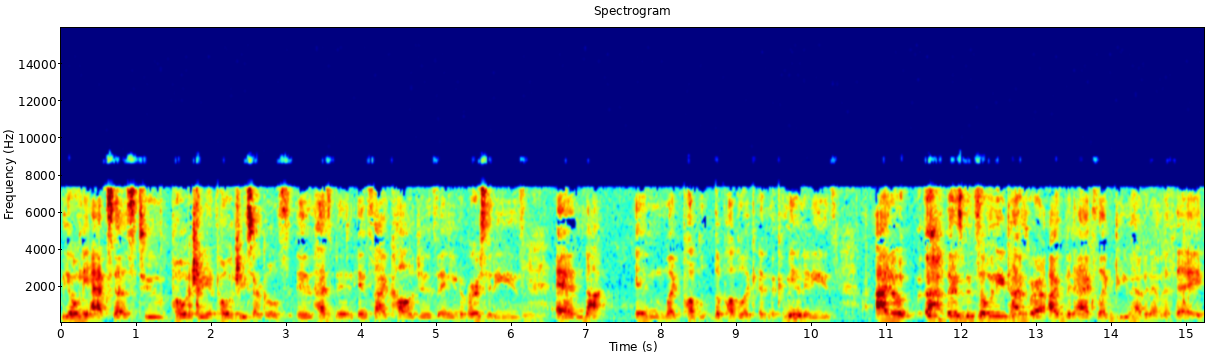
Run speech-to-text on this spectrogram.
the only access to poetry and poetry circles is, has been inside colleges and universities and not in like pub- the public and the communities. I don't. Uh, there's been so many times where I've been asked like, "Do you have an MFA?"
